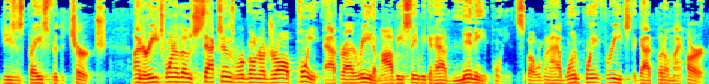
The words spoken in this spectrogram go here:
Jesus prays for the church. Under each one of those sections, we're going to draw a point after I read them. Obviously, we could have many points, but we're going to have one point for each that God put on my heart.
